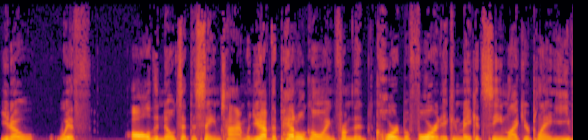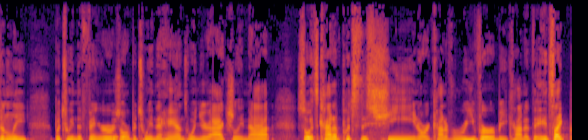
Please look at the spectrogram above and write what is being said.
you know, with all the notes at the same time? When you have the pedal going from the chord before it, it can make it seem like you're playing evenly between the fingers or between the hands when you're actually not. So it's kind of puts this sheen or kind of reverby kind of thing. It's like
